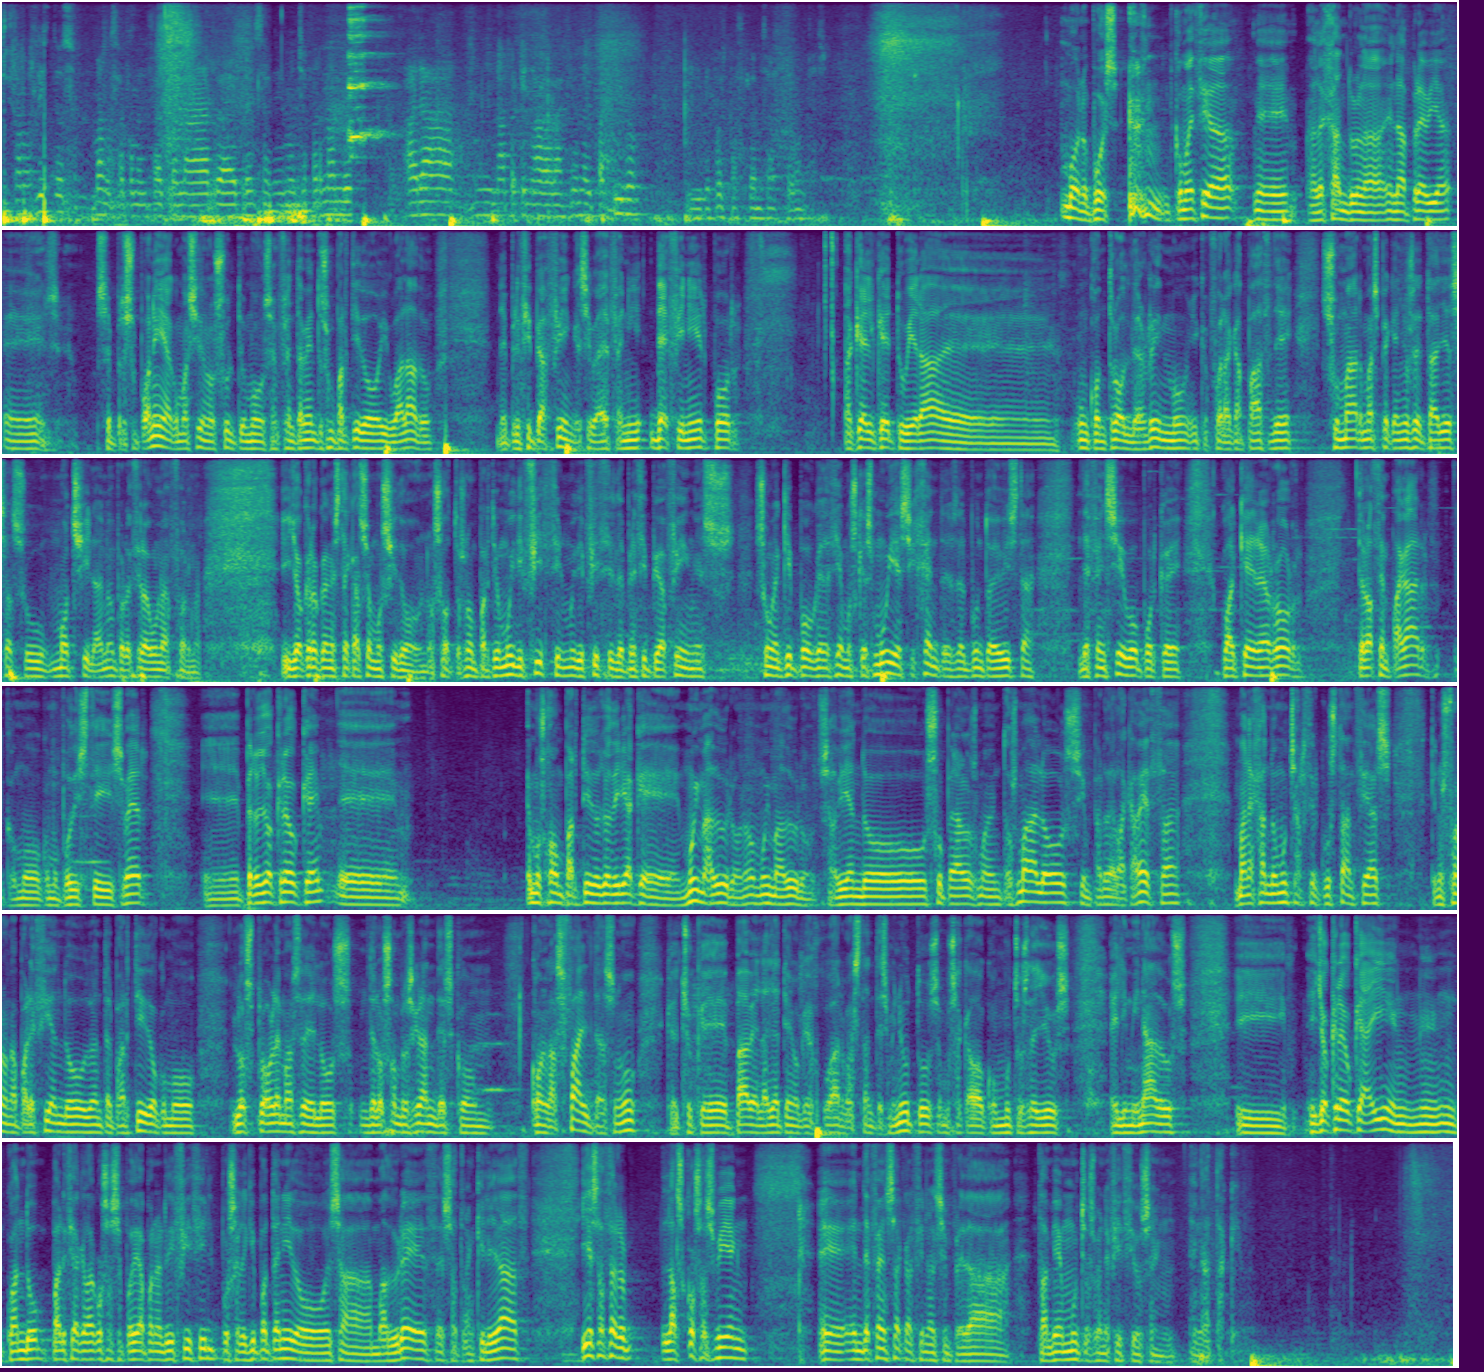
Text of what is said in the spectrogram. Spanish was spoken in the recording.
Estamos listos, vamos a comenzar con la rueda de prensa de Moncho Fernández. Hará una pequeña valoración del partido y después pasaremos a las preguntas. Bueno, pues como decía eh, Alejandro en la, previa, eh, se presuponía, como ha sido en los últimos enfrentamientos, un partido igualado, de principio a fin, que se iba a definir, definir por aquel que tuviera eh, un control del ritmo y que fuera capaz de sumar más pequeños detalles a su mochila, ¿no? por decirlo de alguna forma. Y yo creo que en este caso hemos sido nosotros. ¿no? Un partido muy difícil, muy difícil de principio a fin. Es, es un equipo que decíamos que es muy exigente desde el punto de vista defensivo porque cualquier error te lo hacen pagar, como, como pudisteis ver. Eh, pero yo creo que eh, hemos jugado un partido, yo diría que muy maduro, ¿no? muy maduro, sabiendo superar los momentos malos, sin perder la cabeza, manejando muchas circunstancias que nos fueron apareciendo durante el partido, como los problemas de los, de los hombres grandes con, con las faltas, ¿no? que ha hecho que Pavel haya tenido que jugar bastantes minutos, hemos acabado con muchos de ellos eliminados, y, y yo creo que ahí, en, en, cuando parecía que la cosa se podía poner difícil, pues el equipo ha tenido esa madurez, esa tranquilidad y esa hacer las cosas bien eh, en defensa, que al final siempre da también muchos beneficios en, en ataque.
